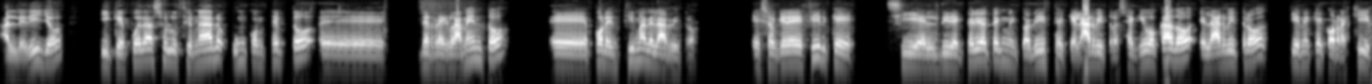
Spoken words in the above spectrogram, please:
al dedillo y que pueda solucionar un concepto eh, de reglamento por encima del árbitro. Eso quiere decir que si el directorio técnico dice que el árbitro se ha equivocado, el árbitro tiene que corregir.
